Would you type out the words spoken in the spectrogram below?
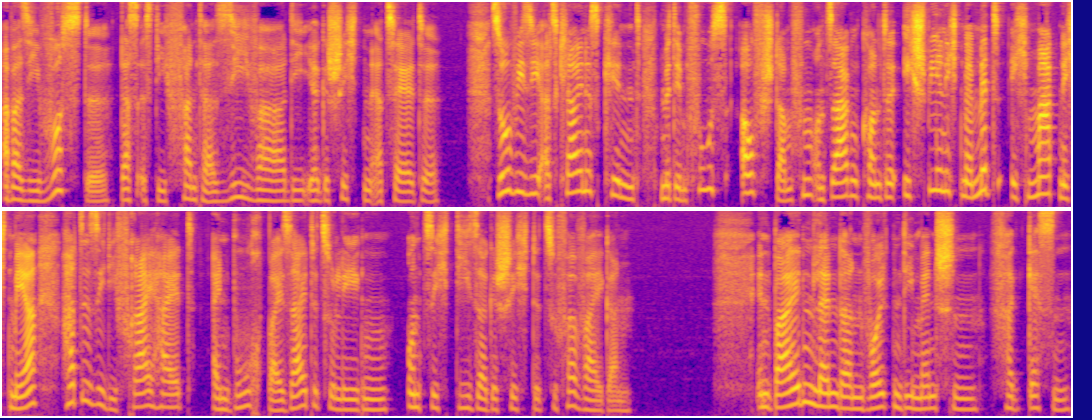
aber sie wusste, dass es die Fantasie war, die ihr Geschichten erzählte. So wie sie als kleines Kind mit dem Fuß aufstampfen und sagen konnte, ich spiel nicht mehr mit, ich mag nicht mehr, hatte sie die Freiheit, ein Buch beiseite zu legen und sich dieser Geschichte zu verweigern. In beiden Ländern wollten die Menschen vergessen,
